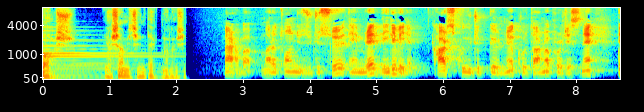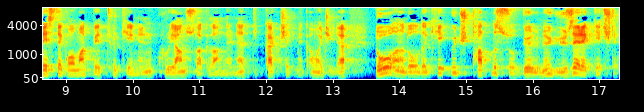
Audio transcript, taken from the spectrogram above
Boş, yaşam için teknoloji. Merhaba, maraton yüzücüsü Emre Deliveli, Kars Kuyucuk Gölü'nü kurtarma projesine destek olmak ve Türkiye'nin kuruyan sulak alanlarına dikkat çekmek amacıyla Doğu Anadolu'daki 3 tatlı su gölünü yüzerek geçti.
